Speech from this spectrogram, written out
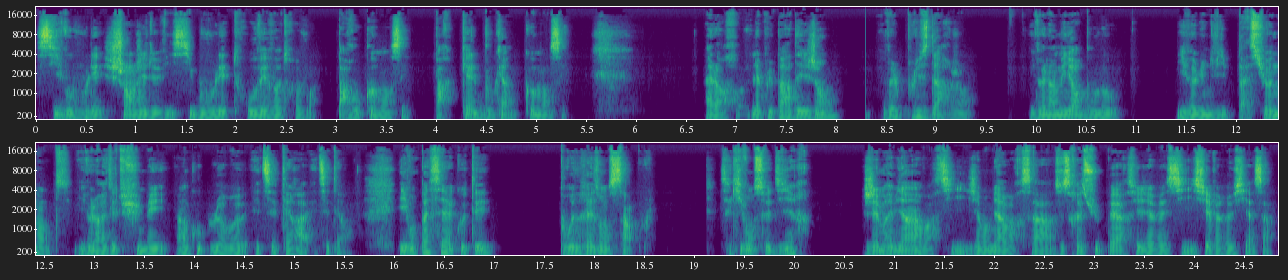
si vous voulez changer de vie, si vous voulez trouver votre voie? Par où commencer? Par quel bouquin commencer? Alors, la plupart des gens veulent plus d'argent, ils veulent un meilleur boulot, ils veulent une vie passionnante, ils veulent arrêter de fumer, un couple heureux, etc., etc. Et ils vont passer à côté pour une raison simple. C'est qu'ils vont se dire, j'aimerais bien avoir ci, j'aimerais bien avoir ça, ce serait super si j'avais ci, si j'avais réussi à ça.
